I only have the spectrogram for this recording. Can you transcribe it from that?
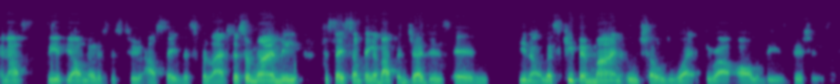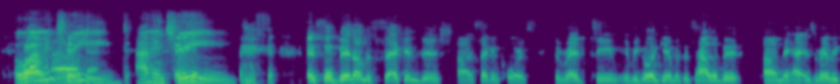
and I'll see if y'all notice this too. I'll save this for last. Just remind me to say something about the judges and, you know, let's keep in mind who chose what throughout all of these dishes. Oh, um, I'm intrigued. okay. I'm intrigued. And so, and so, then on the second dish, uh, second course, the red team, here we go again with this halibut. Um, they had Israeli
